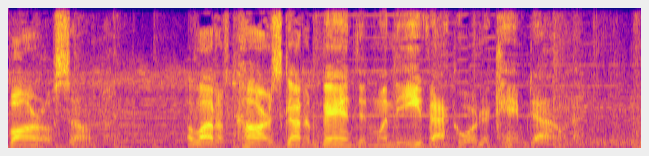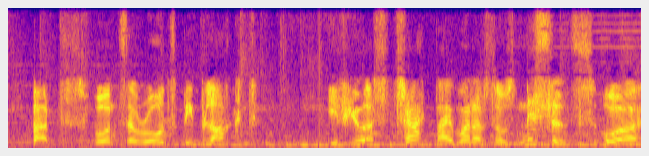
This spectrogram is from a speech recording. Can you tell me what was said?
borrow some. A lot of cars got abandoned when the evac order came down. But won't the roads be blocked? If you are struck by one of those missiles, or...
